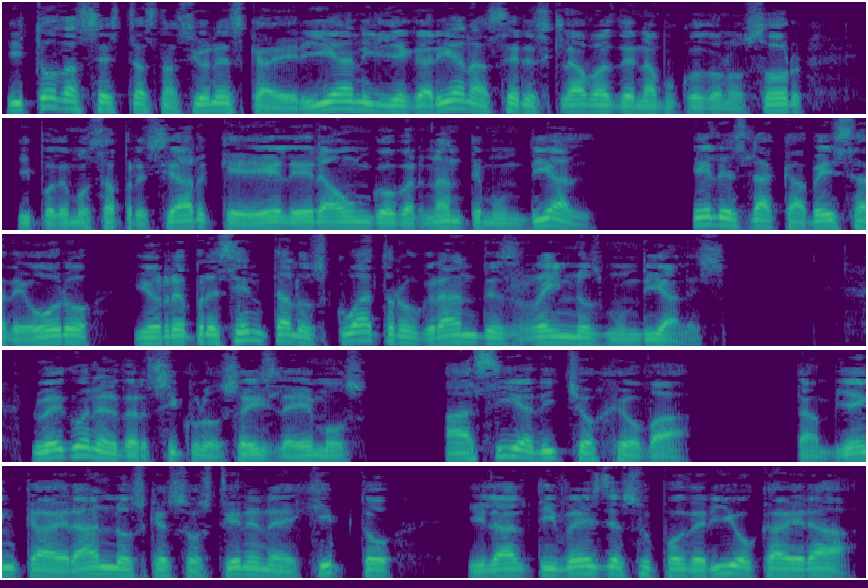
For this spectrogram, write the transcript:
y todas estas naciones caerían y llegarían a ser esclavas de Nabucodonosor y podemos apreciar que él era un gobernante mundial. Él es la cabeza de oro y representa los cuatro grandes reinos mundiales. Luego en el versículo seis leemos, Así ha dicho Jehová, también caerán los que sostienen a Egipto, y la altivez de su poderío caerá,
